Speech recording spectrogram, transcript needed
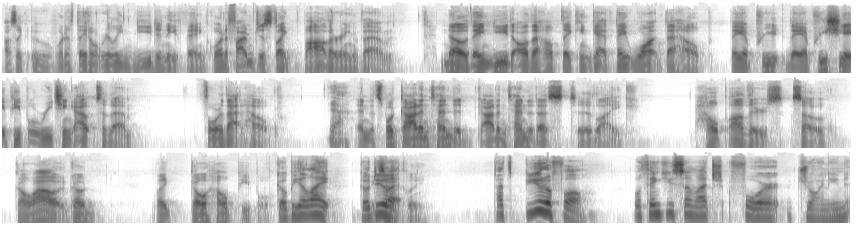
I was like, ooh, what if they don't really need anything? What if I'm just like bothering them? No, they need all the help they can get. They want the help. They appre- they appreciate people reaching out to them for that help Yeah. and it's what God intended. God intended us to like help others. So go out, go like go help people. Go be a light. Go do it. exactly. That's beautiful. Well, thank you so much for joining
